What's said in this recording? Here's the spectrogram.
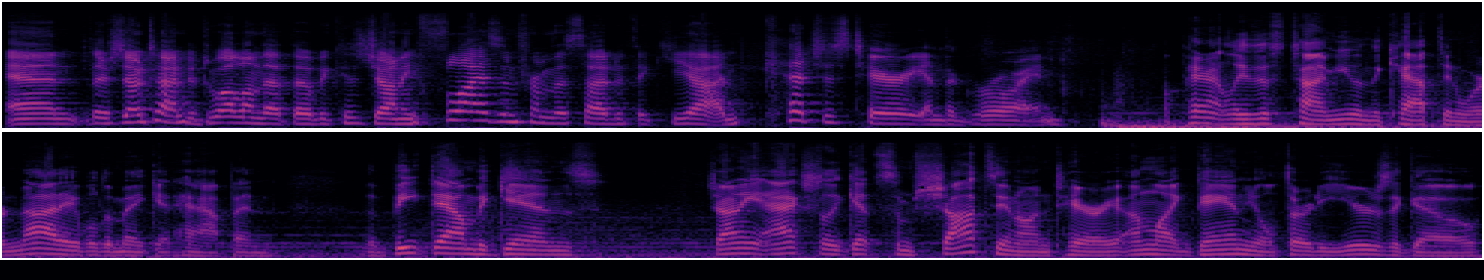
And there's no time to dwell on that though, because Johnny flies in from the side with the Kia and catches Terry in the groin. Apparently, this time you and the captain were not able to make it happen. The beatdown begins. Johnny actually gets some shots in on Terry, unlike Daniel 30 years ago.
